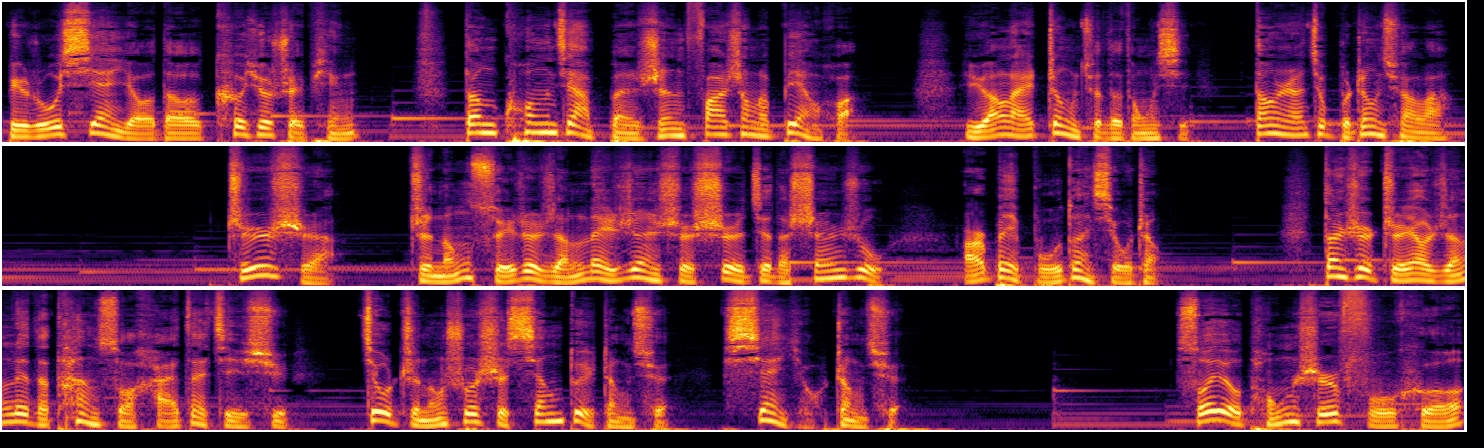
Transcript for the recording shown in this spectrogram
比如现有的科学水平。当框架本身发生了变化，原来正确的东西当然就不正确了。知识啊，只能随着人类认识世界的深入而被不断修正。但是只要人类的探索还在继续，就只能说是相对正确、现有正确。所有同时符合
